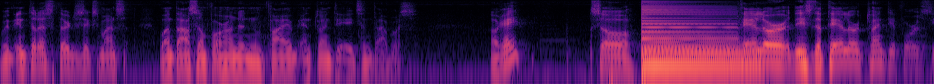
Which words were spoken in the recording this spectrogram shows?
With interest, 36 months, 1,405 and 28 centavos. Okay, so the Taylor, this is the Taylor 24 CE,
